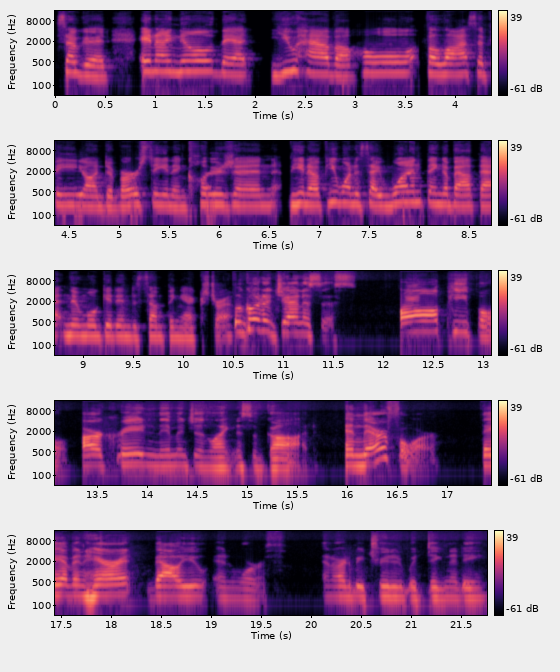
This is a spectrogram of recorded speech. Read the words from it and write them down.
So good. And I know that you have a whole philosophy on diversity and inclusion. You know, if you want to say one thing about that, and then we'll get into something extra. We'll go to Genesis. All people are created in the image and likeness of God, and therefore they have inherent value and worth and are to be treated with dignity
